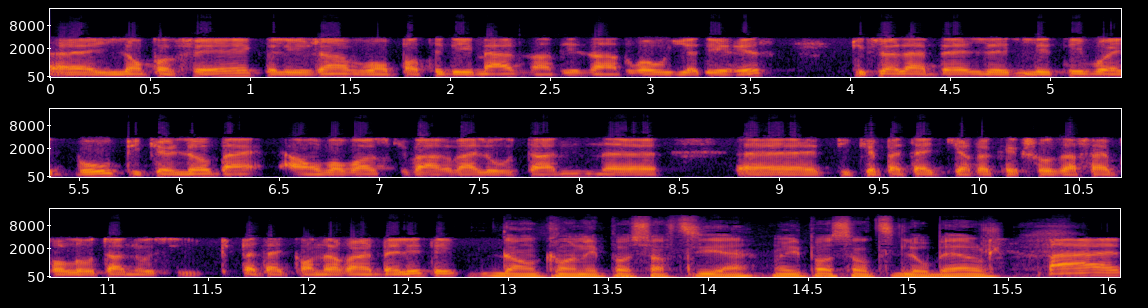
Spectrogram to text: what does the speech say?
euh, ils l'ont pas fait, que les gens vont porter des masques dans des endroits où il y a des risques, puis que là, la belle, l'été va être beau, puis que là, ben, on va voir ce qui va arriver à l'automne. Euh, euh, puis que peut-être qu'il y aura quelque chose à faire pour l'automne aussi. Puis peut-être qu'on aura un bel été. Donc, on n'est pas sorti, hein? On n'est pas sorti de l'auberge. Ben,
